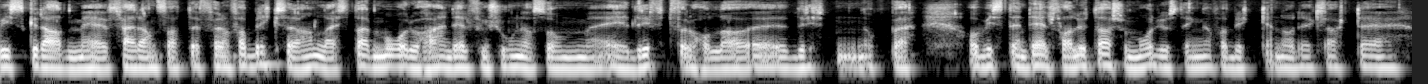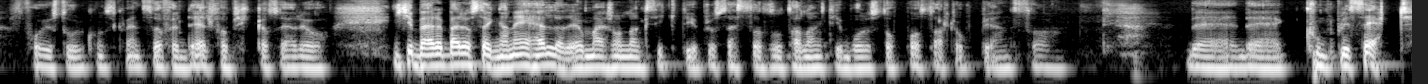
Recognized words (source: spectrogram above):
viss, grad med færre ansatte. For en fabrikk så er det annerledes. Der må du ha en del funksjoner som er i drift for å holde eh, driften oppe. Og hvis en del faller ut der, så må du jo stenge fabrikken. Og det er klart det får jo store konsekvenser. For en del fabrikker så er det jo ikke bare bare å stenge ned heller, det er jo mer sånn langsiktige prosesser som tar lang tid både å stoppe og starte opp igjen. Så det, det, er komplisert,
